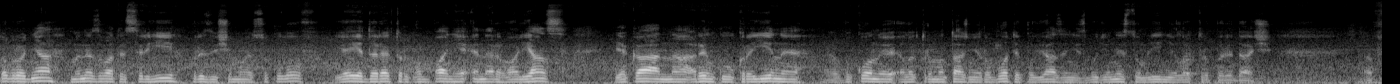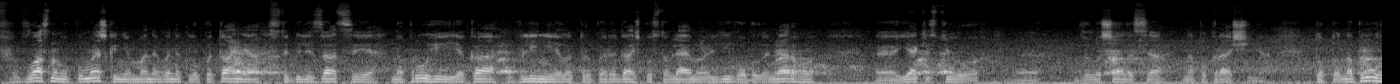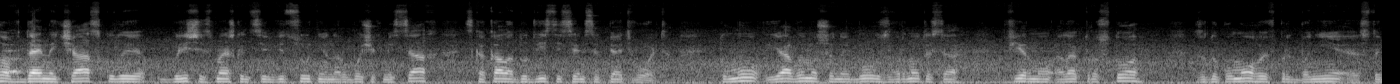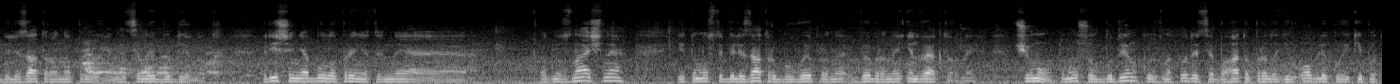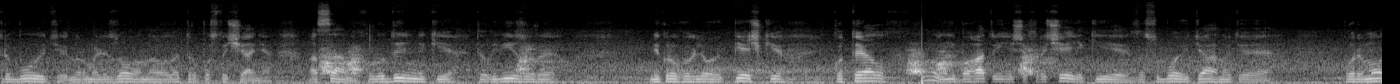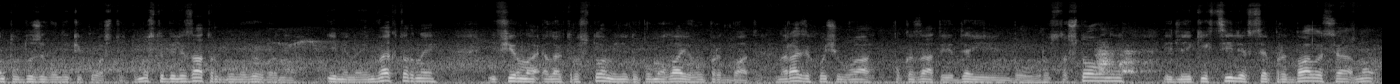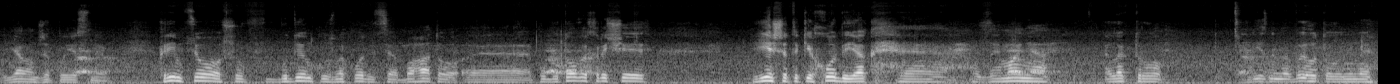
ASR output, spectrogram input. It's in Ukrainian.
Доброго дня, мене звати Сергій, прізвище моє Соколов. Я є директор компанії Енергоальянс, яка на ринку України е, виконує електромонтажні роботи, пов'язані з будівництвом лінії електропередач. В власному помешканні в мене виникло питання стабілізації напруги, яка в лінії електропередач поставляємо Львівобленерго, е, якістю е, залишалася на покращення. Тобто напруга в денний час, коли більшість мешканців відсутні на робочих місцях, скакала до 275 вольт. Тому я вимушений був звернутися в фірму Електро 100 за допомогою в придбанні е, стабілізатора напруги на цілий будинок. Рішення було прийнято не е, однозначне, і тому стабілізатор був вибраний, вибраний інвекторний. Чому? Тому що в будинку знаходиться багато приладів обліку, які потребують нормалізованого електропостачання, а саме холодильники, телевізори, мікровугльові печки, котел, ну і багато інших речей, які за собою тягнуть е, по ремонту дуже великі кошти. Тому стабілізатор було вибрано іменно інвекторний, і фірма Електро 100 мені допомогла його придбати. Наразі хочу вам показати, де він був розташований і для яких цілей все придбалося. Ну, я вам вже пояснив. Крім цього, що в будинку знаходиться багато е, побутових речей, є ще таке хобі, як е, займання електро різними виготовленнями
